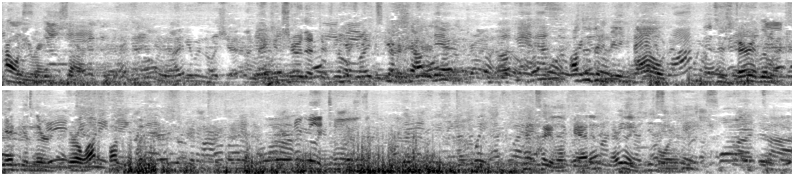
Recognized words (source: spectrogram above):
county range, sorry. I'm making sure that there's no fights. You ever shot one? Other than being loud, there's very little kick and they're, they're a lot of fun to play. Not really toys. Depends how you look at it. Everything's a toy. Uh,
